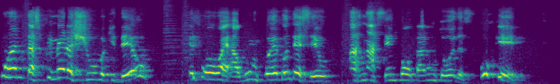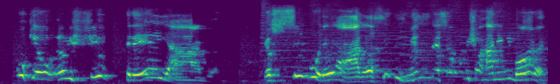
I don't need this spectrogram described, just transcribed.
Quando das primeiras chuvas que deu, ele falou, ué, alguma coisa aconteceu. As nascentes voltaram todas. Por quê? Porque eu, eu infiltrei a água. Eu segurei a água. Ela simplesmente não deixou a enxurrada ir embora.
